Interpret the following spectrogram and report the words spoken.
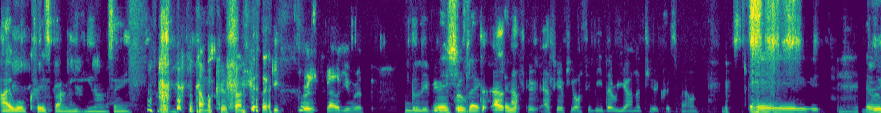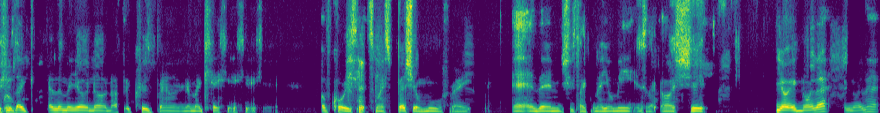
I will crisp on you." You know what I'm saying? I'm a Chris on Fucking Chris Brown, you bro. Believe me, And then bro. she's like- T- a- and- ask her, ask her if she wants to be the Rihanna to your Chris Brown. Hey. And then Dude, she's bro. like, LMAO, no, not the Chris Brown. And I'm like, hey, hey, hey, hey. Of course, it's my special move, right? And, and then she's like, Naomi is like, oh shit. Yo, ignore that. Ignore that.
